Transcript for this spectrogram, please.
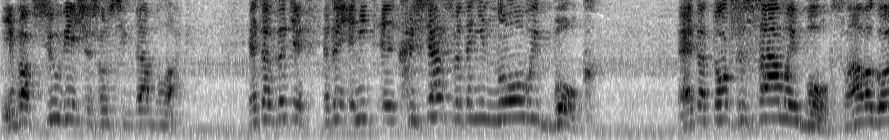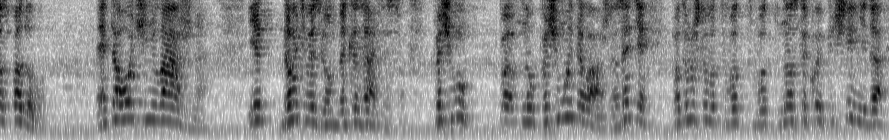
и во всю вечность Он всегда благ. Это, знаете, это не, э, христианство это не новый Бог. Это тот же самый Бог. Слава Господу. Это очень важно. И давайте возьмем доказательства. Почему, ну, почему это важно? Знаете, потому что вот, вот, вот у нас такое впечатление, да,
